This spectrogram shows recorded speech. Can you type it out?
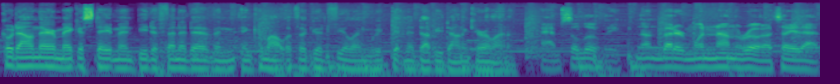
Go down there, make a statement, be definitive, and, and come out with a good feeling with getting a W down in Carolina. Absolutely. Nothing better than winning on the road, I'll tell you that.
